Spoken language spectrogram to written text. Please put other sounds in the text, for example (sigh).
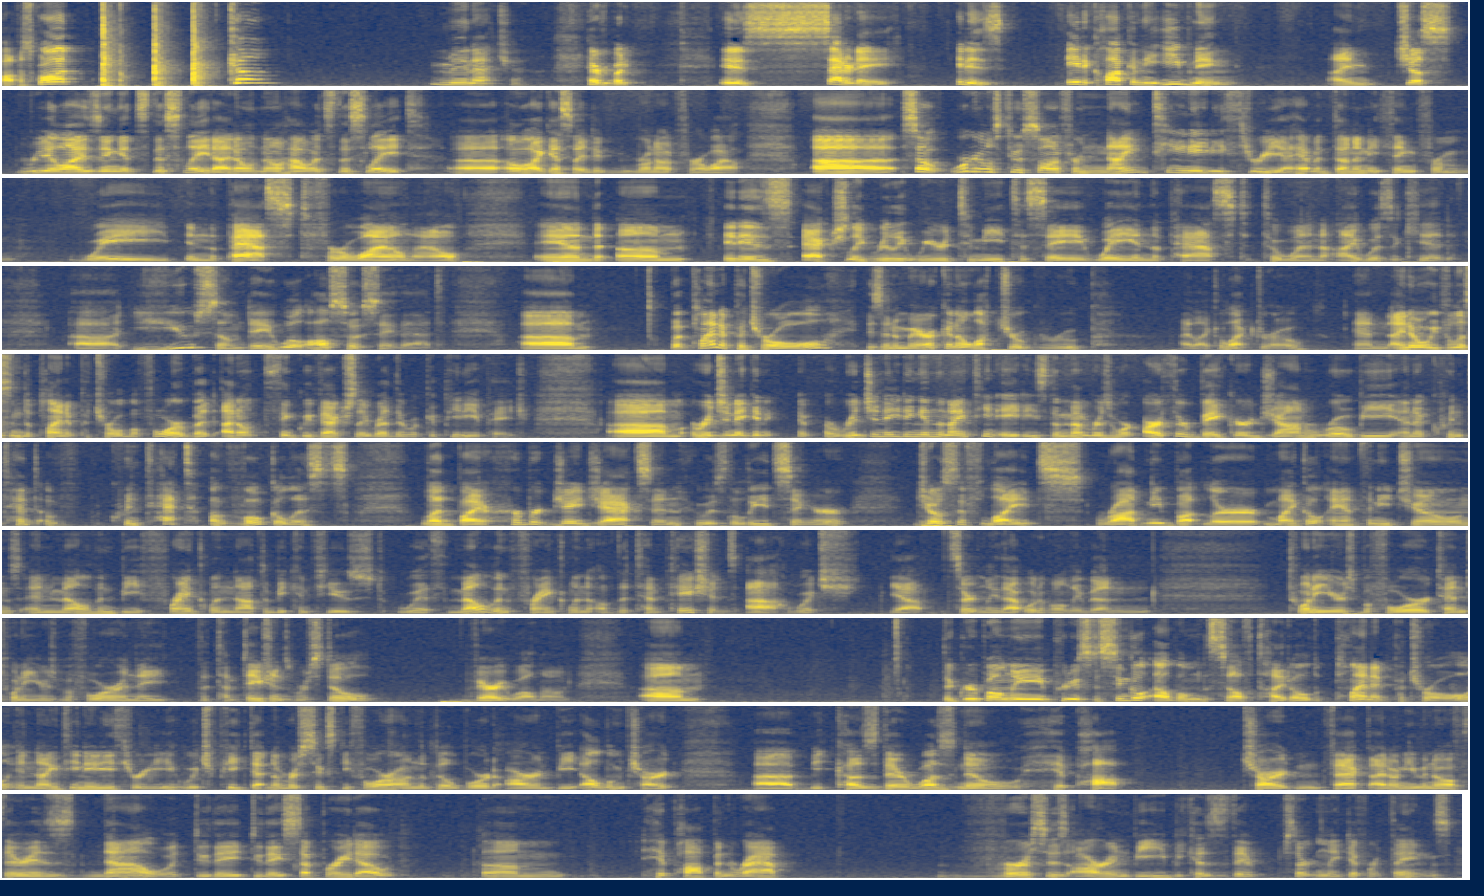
Papa Squat, come in at ya. Hey everybody, it is Saturday. It is 8 o'clock in the evening. I'm just realizing it's this late. I don't know how it's this late. Uh, oh, I guess I did run out for a while. Uh, so, we're going to listen to a song from 1983. I haven't done anything from way in the past for a while now. And um, it is actually really weird to me to say way in the past to when I was a kid. Uh, you someday will also say that. Um, but Planet Patrol is an American electro group. I like electro. And I know we've listened to Planet Patrol before, but I don't think we've actually read their Wikipedia page. Um, originating, originating in the 1980s, the members were Arthur Baker, John Robie, and a quintet of, quintet of vocalists led by Herbert J. Jackson, who is the lead singer, Joseph Lites, Rodney Butler, Michael Anthony Jones, and Melvin B. Franklin, not to be confused with Melvin Franklin of the Temptations. Ah, which, yeah, certainly that would have only been 20 years before, 10, 20 years before, and they the Temptations were still very well known. Um, the group only produced a single album, the self-titled Planet Patrol, in 1983, which peaked at number 64 on the Billboard R&B album chart uh, because there was no hip hop chart. In fact, I don't even know if there is now. Do they do they separate out um, hip hop and rap versus R and B because they're certainly different things.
